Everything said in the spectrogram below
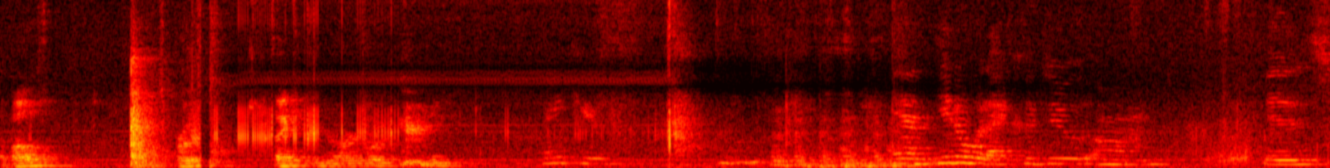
Opposed? It's approved. Thank you for your hard work. Thank you. And you know what I could do, um, is,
